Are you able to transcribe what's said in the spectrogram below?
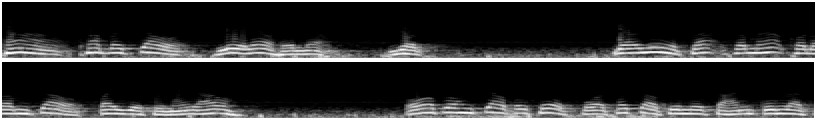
ข้าข้าพเจ้ารู้แล้วเห็นแล้วหยุดเดี๋ยวนี้พระสมณะโคดมเจ้าไปอยู่ที่ไหนแล้วโอ้พระองค์เจ้าไปเทศปรดพระเจ้าพิมิสารกรุงราช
